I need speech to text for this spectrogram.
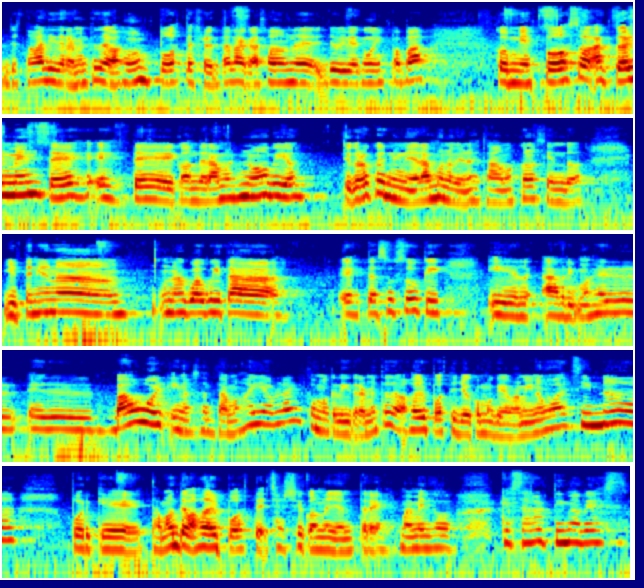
yo estaba literalmente debajo de un poste frente a la casa donde yo vivía con mis papás, con mi esposo actualmente, este, cuando éramos novios yo creo que ni éramos novios, nos estábamos conociendo. Y él tenía una, una guaguita este Suzuki y abrimos el, el, baúl y nos sentamos ahí a hablar como que literalmente debajo del poste. Yo como que a mí no me va a decir nada porque estamos debajo del poste chacho cuando yo entré mami dijo que sea la última vez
